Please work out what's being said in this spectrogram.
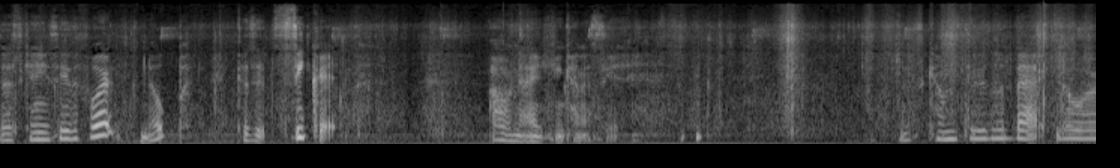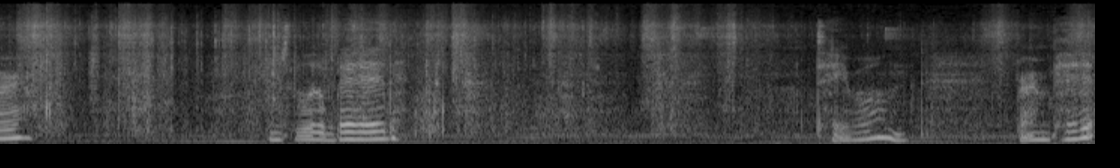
Just can you see the fort? Nope, because it's secret. Oh, now you can kind of see it. Let's come through the back door. There's a little bed. Table and burn pit.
